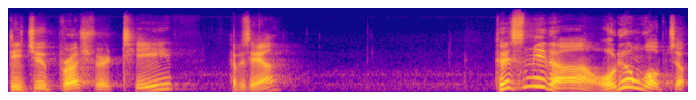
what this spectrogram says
Did you brush your teeth? 해보세요. 됐습니다. 어려운 거 없죠.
